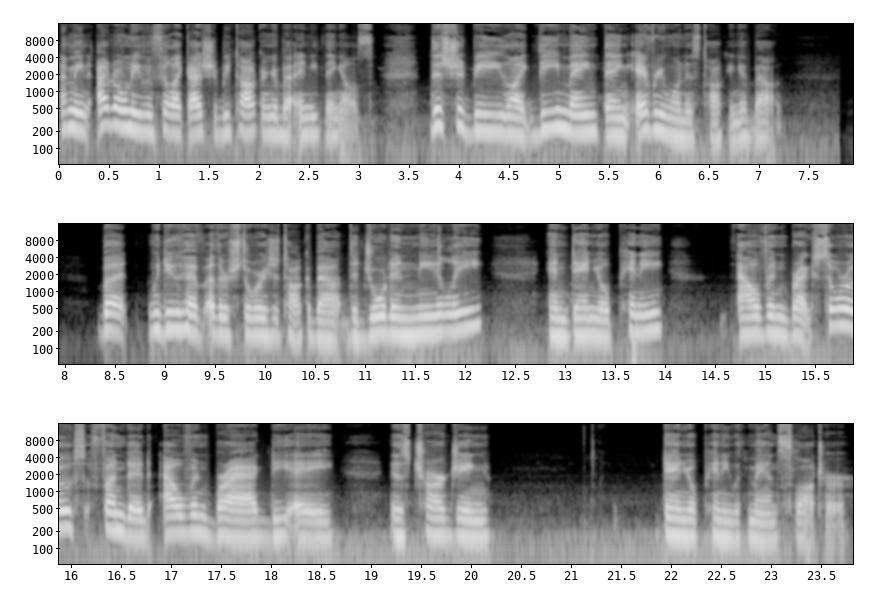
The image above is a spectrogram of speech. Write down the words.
I mean, I don't even feel like I should be talking about anything else. This should be like the main thing everyone is talking about. But we do have other stories to talk about. The Jordan Neely and Daniel Penny, Alvin Bragg, Soros funded Alvin Bragg, DA, is charging Daniel Penny with manslaughter.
